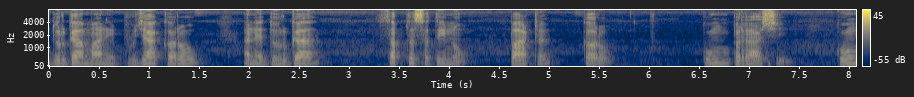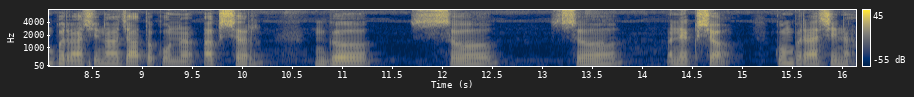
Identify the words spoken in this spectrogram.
દુર્ગા માની પૂજા કરો અને દુર્ગા સપ્તસતીનો પાઠ કરો. કુંભ રાશિ. કુંભ રાશિના જાતકોના અક્ષર ગ સ સ અને ક્ષ. કુંભ રાશિના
